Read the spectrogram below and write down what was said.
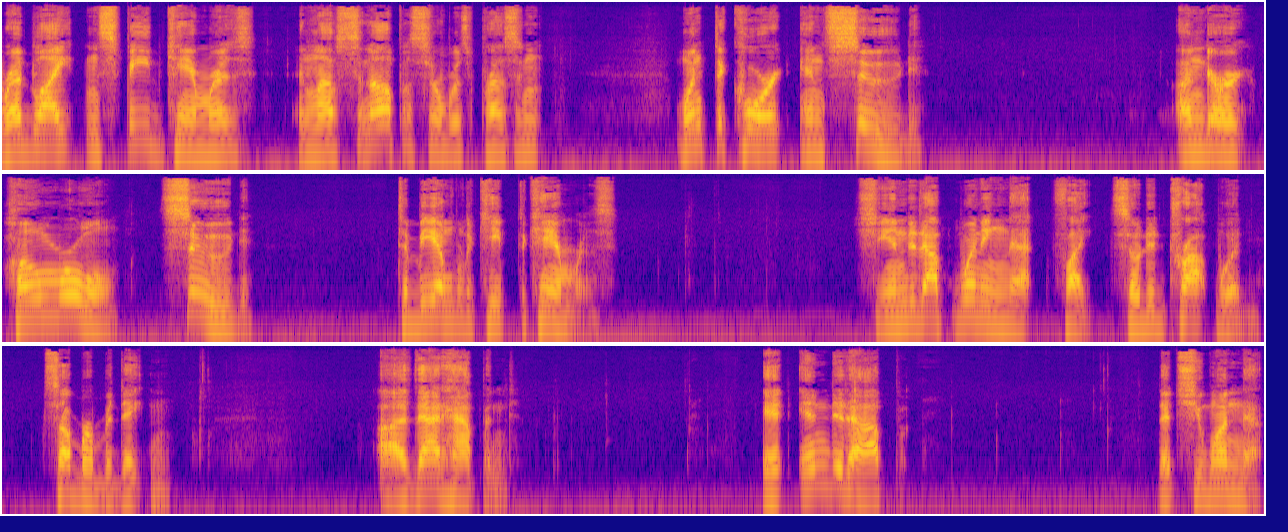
red light and speed cameras, unless an officer was present, went to court and sued under home rule, sued to be able to keep the cameras. She ended up winning that fight. So did Trotwood. suburb of Dayton. Uh, that happened. It ended up that she won that.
